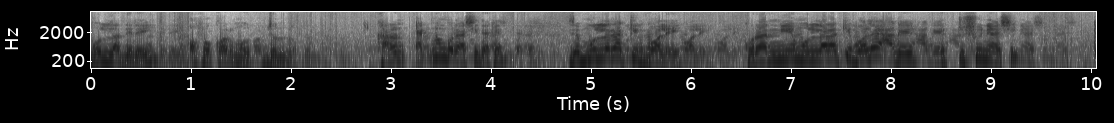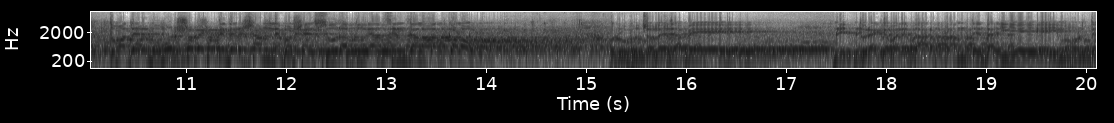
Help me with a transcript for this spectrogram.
মোল্লাদের এই অপকর্মর জন্য। কারণ এক নম্বরে আসি দেখেন, যে মোল্লারা কি বলে? কোরআন নিয়ে মোল্লারা কি বলে? আগে একটু শুনে আসি। তোমাদের মুমূর্ষ ব্যক্তিদের সামনে বসে সূরাত ইয়াসিন তেলাওয়াত করো। রূহ চলে যাবে। মৃত্যুর একেবারে দ্বার প্রান্তে দাঁড়িয়ে এই মুহূর্তে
